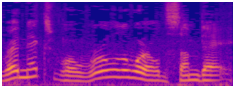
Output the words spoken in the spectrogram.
Rednecks will rule the world someday.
